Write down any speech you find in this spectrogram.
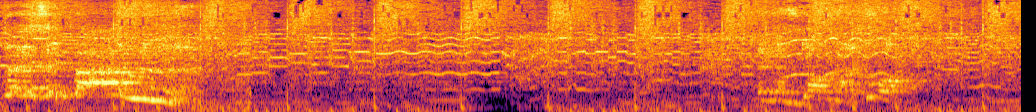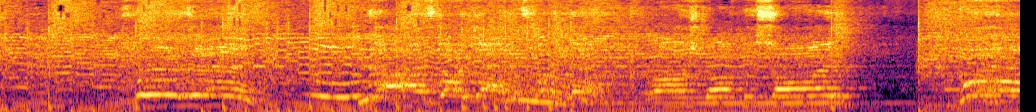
Finish it! And let's go now, come on! Squeeze it! Yeah, let's go again, let's go again! One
